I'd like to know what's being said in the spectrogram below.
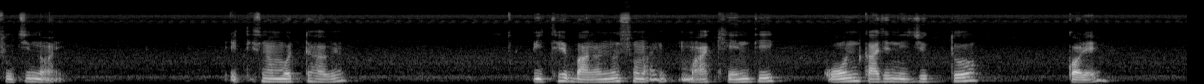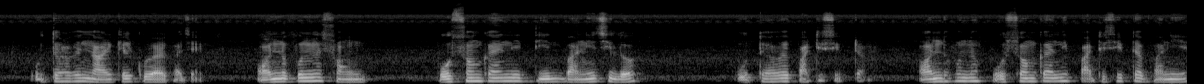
সূচি নয়। একত্রিশ নম্বরটা হবে পিঠে বানানোর সময় মা খেন্তি কোন কাজে নিযুক্ত করে? উত্তর হবে নারকেল কুড়ার কাজে। অন্নপূর্ণা সং, পৌষ দিন বানিয়েছিল, উত্তর হবে পাটিসিপটা অন্নপূর্ণা পৌষ সংক্রান্তি পাটিসিপটা বানিয়ে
